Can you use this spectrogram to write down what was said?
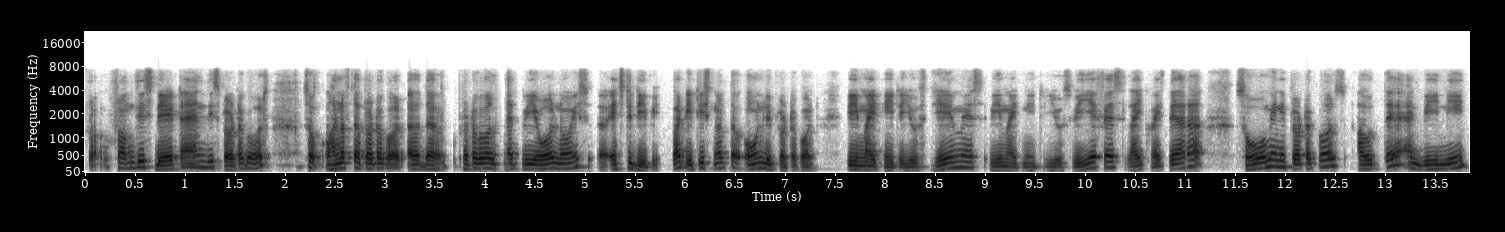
from, from this data and these protocols. So one of the protocol, uh, the protocol that we all know is uh, HTTP, but it is not the only protocol. We might need to use JMS, we might need to use VFS. Likewise, there are so many protocols out there and we need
